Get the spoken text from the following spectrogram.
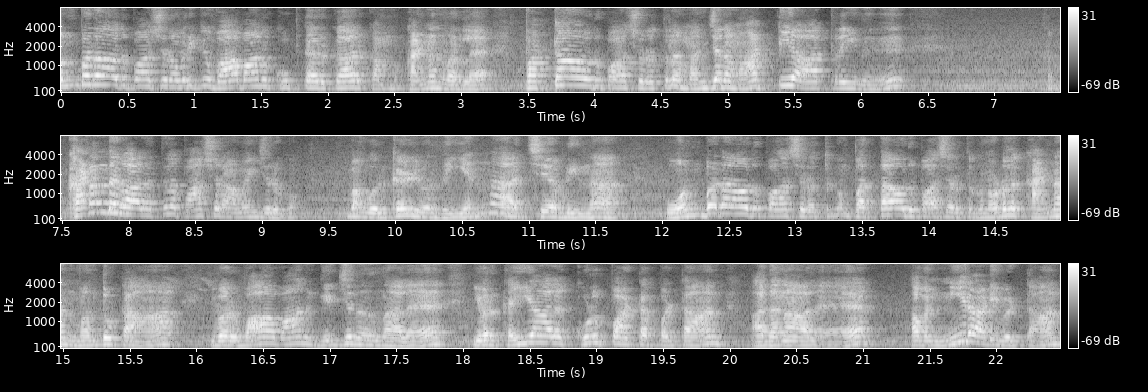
ஒன்பதாவது பாசுரம் வரைக்கும் வாவான்னு கூப்பிட்டா இருக்கார் கம் கண்ணன் வரல. பத்தாவது பாசுரத்துல மஞ்சனம் ஆட்டிய ஆற்றைன்னு கடந்த காலத்துல பாசுரம் அமைஞ்சிருக்கும். இப்ப அங்க ஒரு கேள்வி வருது என்ன ஆச்சு? அப்படின்னா ஒன்பதாவது பாசுரத்துக்கும் பத்தாவது பாசுரத்துக்கும் நடுவில் கண்ணன் வந்துட்டான். இவர் வா வான்னு கெஞ்சினதுனால இவர் கையால குளிப்பாட்டப்பட்டான். அதனால அவன் நீராடி விட்டான்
